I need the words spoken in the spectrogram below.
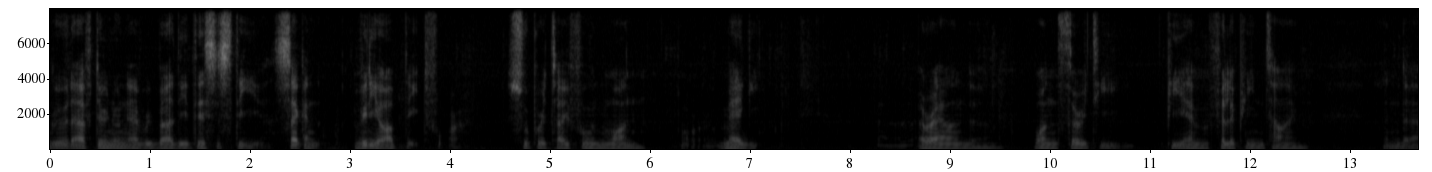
Good afternoon, everybody. This is the second video update for Super Typhoon Juan or Megi uh, around uh, 1:30 p.m. Philippine time. And uh,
